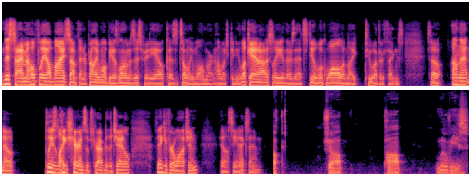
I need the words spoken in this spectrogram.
This time, hopefully, I'll buy something. It probably won't be as long as this video because it's only Walmart. How much can you look at, honestly? There's that steelbook wall and like two other things. So, on that note, Please like, share, and subscribe to the channel. Thank you for watching, and I'll see you next time. Shop, pop, movies.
